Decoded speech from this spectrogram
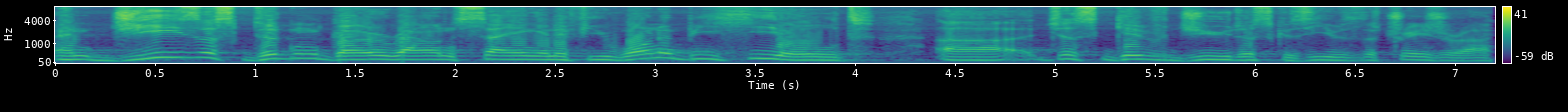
And Jesus didn't go around saying, and if you want to be healed, uh, just give Judas, because he was the treasurer,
